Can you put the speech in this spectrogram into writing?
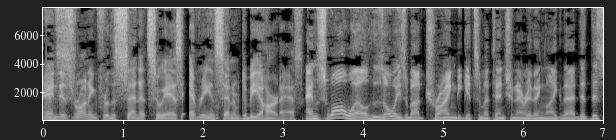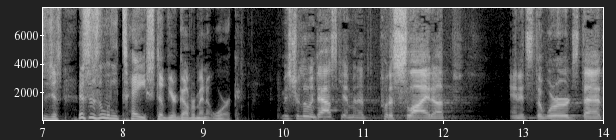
And is running for the Senate, so he has every incentive to be a hard ass. and Swalwell, who's always about trying to get some attention and everything like that. This is just this is a little taste of your government at work. Mr. Lewandowski, I'm going to put a slide up, and it's the words that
